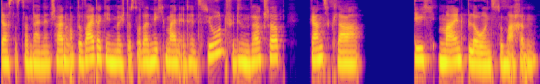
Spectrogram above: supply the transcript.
das ist dann deine Entscheidung, ob du weitergehen möchtest oder nicht. Meine Intention für diesen Workshop, ganz klar, dich mindblown zu machen.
